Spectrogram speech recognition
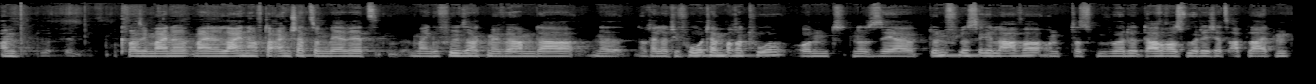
Und quasi meine, meine laienhafte Einschätzung wäre jetzt, mein Gefühl sagt mir, wir haben da eine relativ hohe Temperatur und eine sehr dünnflüssige Lava und das würde, daraus würde ich jetzt ableiten,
